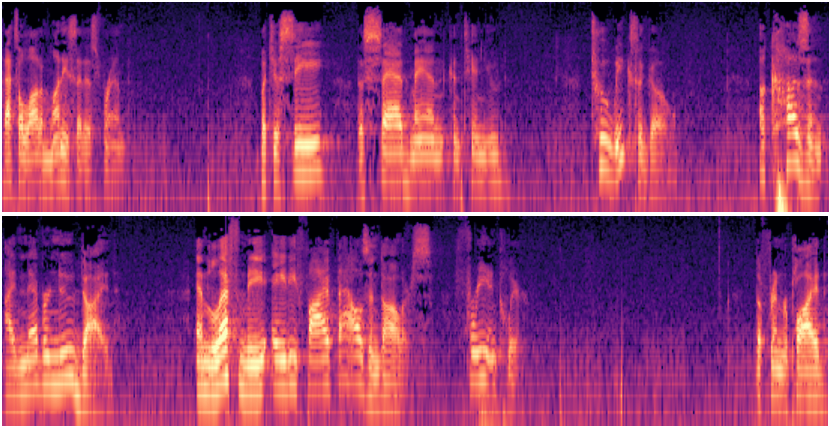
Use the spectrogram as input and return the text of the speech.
That's a lot of money, said his friend. But you see, the sad man continued. Two weeks ago, a cousin I never knew died and left me $85,000, free and clear. The friend replied,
